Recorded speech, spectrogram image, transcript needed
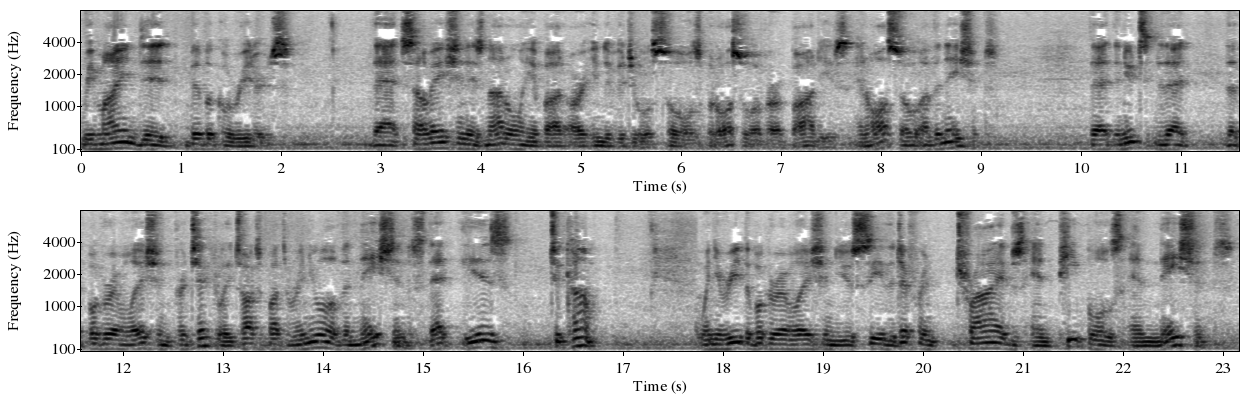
reminded biblical readers that salvation is not only about our individual souls, but also of our bodies and also of the nations. That the new that the book of Revelation particularly talks about the renewal of the nations that is to come. When you read the book of Revelation, you see the different tribes and peoples and nations.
